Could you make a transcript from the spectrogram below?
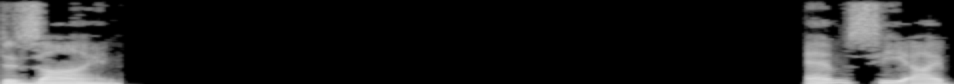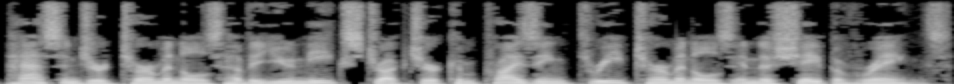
Design MCI passenger terminals have a unique structure comprising three terminals in the shape of rings.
